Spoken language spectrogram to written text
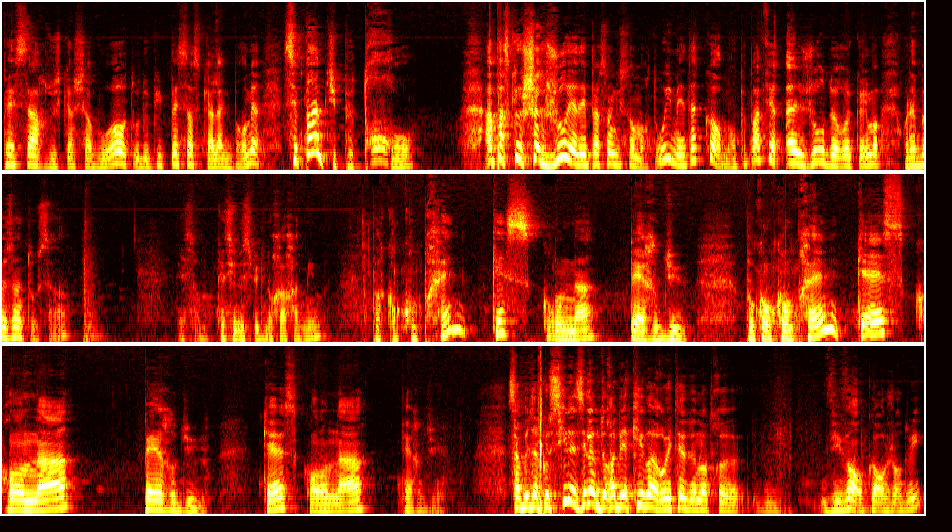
Pessah jusqu'à Shavuot, ou depuis Pessah jusqu'à Lagbomer, c'est pas un petit peu trop? Ah, parce que chaque jour, il y a des personnes qui sont mortes. Oui, mais d'accord, mais on ne peut pas faire un jour de recueillement. On a besoin de tout ça. Hein. Qu'est-ce qu'il nous explique nos Chachamim? Pour qu'on comprenne qu'est-ce qu'on a perdu. Pour qu'on comprenne qu'est-ce qu'on a perdu qu'est-ce qu'on a perdu Ça veut dire que si les élèves de Rabbi Akiva auraient été de notre vivant encore aujourd'hui,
